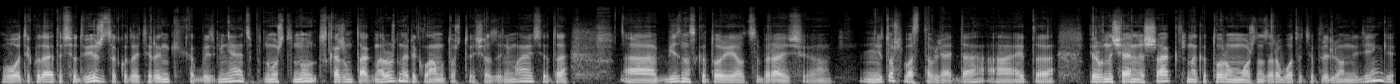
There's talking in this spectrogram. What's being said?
вот, и куда это все движется, куда эти рынки как бы изменяются, потому что, ну, скажем так, наружная реклама, то, что я сейчас занимаюсь, это э, бизнес, который я вот собираюсь э, не то чтобы оставлять, да, а это первоначальный шаг, на котором можно заработать определенные деньги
